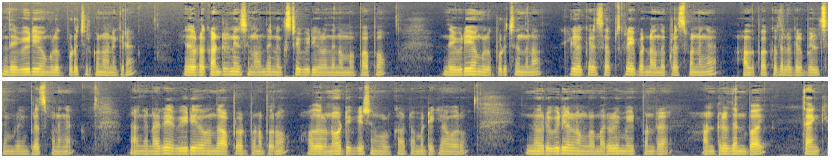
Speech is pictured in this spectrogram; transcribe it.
இந்த வீடியோ உங்களுக்கு பிடிச்சிருக்குன்னு நினைக்கிறேன். இதோட கண்டினியூஷன் வந்து நெக்ஸ்ட் வீடியோ வந்து நம்ம பார்ப்போம். இந்த வீடியோ உங்களுக்கு பிடிச்சிருந்துன்னா கீழே இருக்கிற சப்ஸ்கிரைப் பட்டனை வந்து ப்ரெஸ் பண்ணுங்கள் அது பக்கத்தில் இருக்கிற பெல் சிம்பிளையும் ப்ரெஸ் பண்ணுங்கள் நாங்கள் நிறைய வீடியோ வந்து அப்லோட் பண்ண போகிறோம் அதோட நோட்டிஃபிகேஷன் உங்களுக்கு ஆட்டோமேட்டிக்காக வரும். இன்னொரு வீடியோவில் உங்களை மறுபடியும் மீட் பண்ணுறேன் அன்டில் தென் பாய் தேங்க்யூ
